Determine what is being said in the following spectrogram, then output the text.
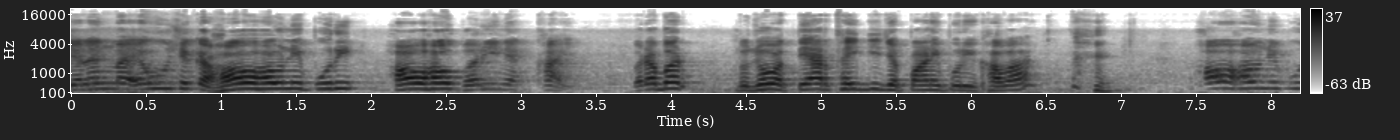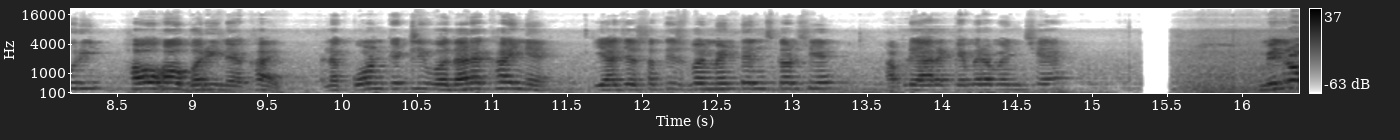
ચેલેન્જમાં એવું છે કે હાવ હાવની પૂરી હાવ હાવ ભરીને ખાય. બરાબર? તો જો તૈયાર થઈ ગઈ છે પાણીપુરી ખાવા. હાવ હાવની પૂરી હાવ હાવ ભરીને ખાય. અને કોણ કેટલી વધારે ખાય ને, એ આજે સતીશભાઈ મેન્ટેન્સ કરશે. આપણે આરે કેમેરામેન છે. મિત્રો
